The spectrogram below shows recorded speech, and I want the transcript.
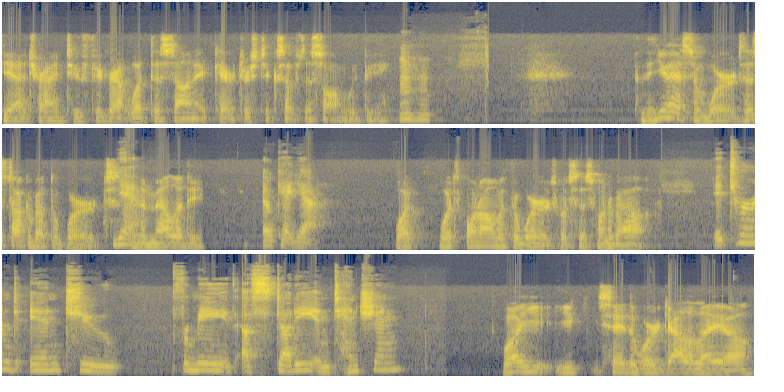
yeah, trying to figure out what the sonic characteristics of the song would be. Mm-hmm. And then you had some words. Let's talk about the words Yeah. and the melody. Okay, yeah. What what's going on with the words? What's this one about? It turned into, for me, a study in tension. Well, you you say the word Galileo.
